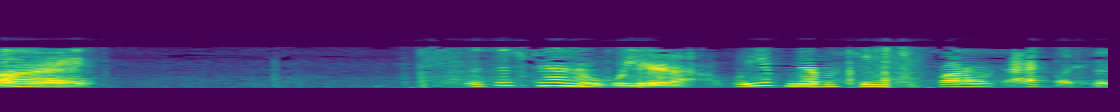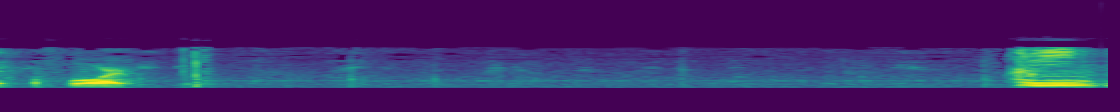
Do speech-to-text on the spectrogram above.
Alright. This is kind of weird. We have never seen Sopranos act like this before. I mean,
